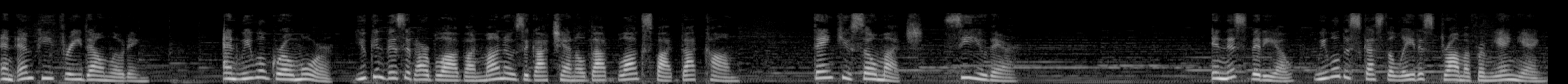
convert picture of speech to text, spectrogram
and MP3 downloading. And we will grow more. You can visit our blog on monozigotchannel.blogspot.com. Thank you so much. See you there. In this video, we will discuss the latest drama from Yang Yang,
